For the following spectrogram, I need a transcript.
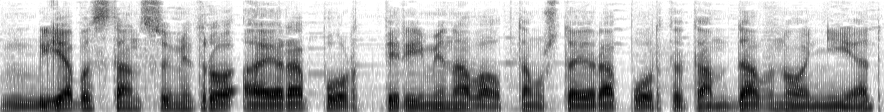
Я бы станцию метро «Аэропорт» переименовал, потому что аэропорта там давно нет.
